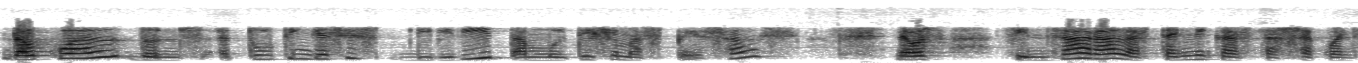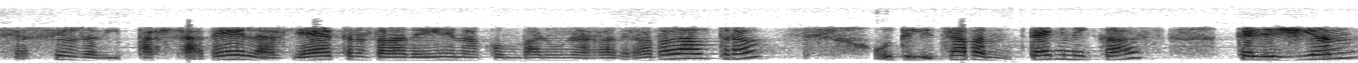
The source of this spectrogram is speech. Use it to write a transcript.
del qual doncs, tu el tinguessis dividit en moltíssimes peces. Llavors, fins ara, les tècniques de seqüenciació, és a dir, per saber les lletres de l'ADN com van una darrere de l'altra, utilitzàvem tècniques que llegien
